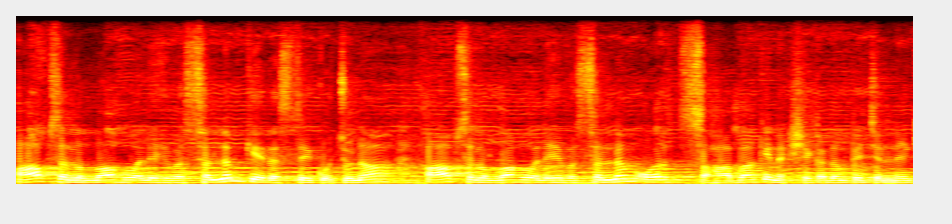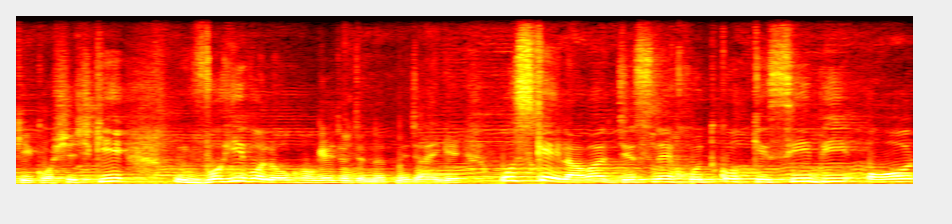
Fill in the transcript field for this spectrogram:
آپ صلی اللہ علیہ وسلم کے رستے کو چنا، آپ صلی اللہ علیہ وسلم اور صحابہ کے نقش قدم پہ چلنے کی کوشش کی، وہی وہ لوگ ہوں گے جو جنت میں جائیں گے۔ اس کے علاوہ جس نے خود کو کسی بھی اور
